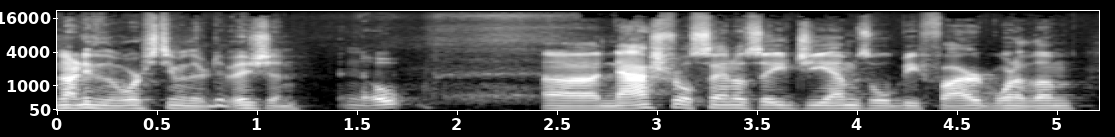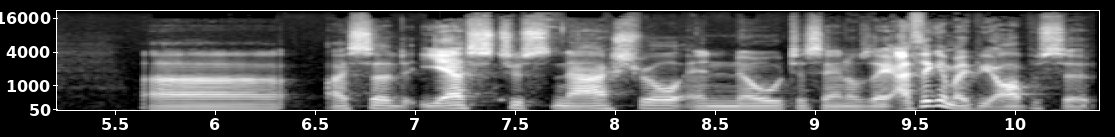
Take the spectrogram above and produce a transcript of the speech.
Not even the worst team in their division. Nope. Uh, Nashville, San Jose GMs will be fired. One of them. Uh, I said yes to Nashville and no to San Jose. I think it might be opposite.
